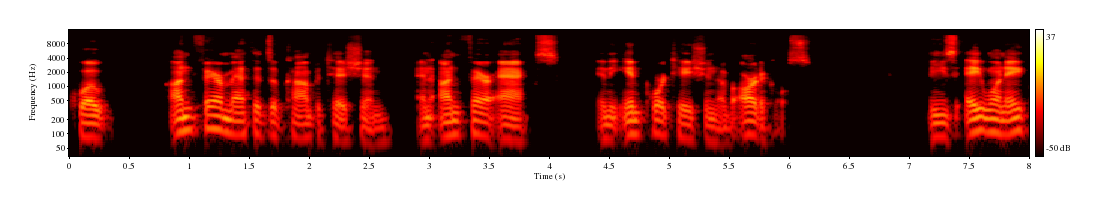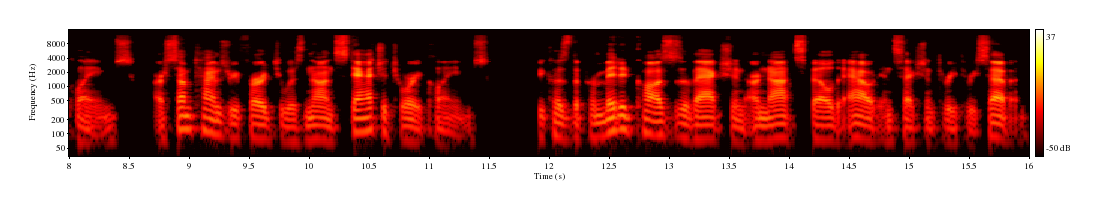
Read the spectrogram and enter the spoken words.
quote, unfair methods of competition and unfair acts in the importation of articles. These A1A claims are sometimes referred to as non statutory claims because the permitted causes of action are not spelled out in Section 337.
